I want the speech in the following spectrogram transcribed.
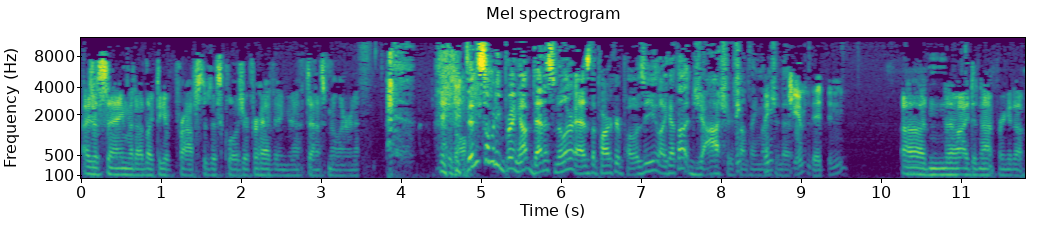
I was just saying that I'd like to give props to Disclosure for having uh, Dennis Miller in it. That's all. Didn't somebody bring up Dennis Miller as the Parker Posey? Like I thought Josh or think- something think mentioned it. Jim did, didn't he? Uh, no, I did not bring it up,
